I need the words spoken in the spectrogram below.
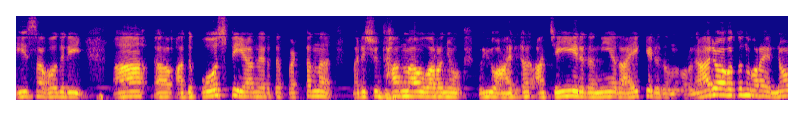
ഈ സഹോദരി ആ അത് പോസ്റ്റ് ചെയ്യാൻ നേരത്തെ പെട്ടെന്ന് പരിശുദ്ധാത്മാവ് പറഞ്ഞു അയ്യോ ആ ചെയ്യരുത് നീ അത് അയക്കരുത് എന്ന് പറഞ്ഞു. ആ രോഗത്തെന്ന് പറയാം നോ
